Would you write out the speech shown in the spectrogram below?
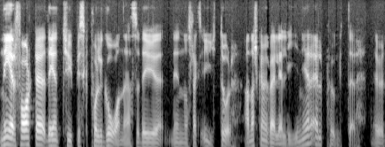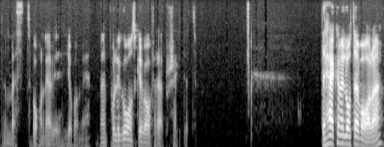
Nerfarter, det är en typisk polygon, alltså det är, ju, det är någon slags ytor. Annars kan vi välja linjer eller punkter. Det är de mest vanliga vi jobbar med. Men polygon ska det vara för det här projektet. Det här kan vi låta vara.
